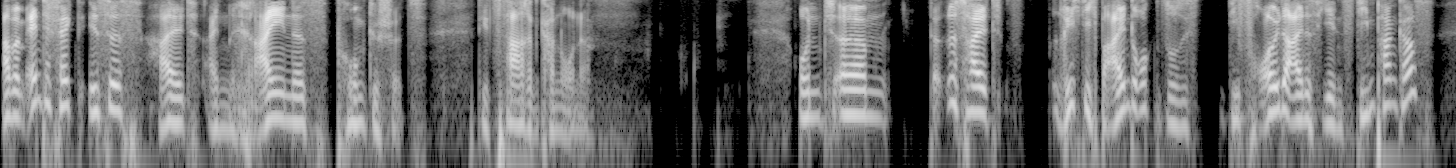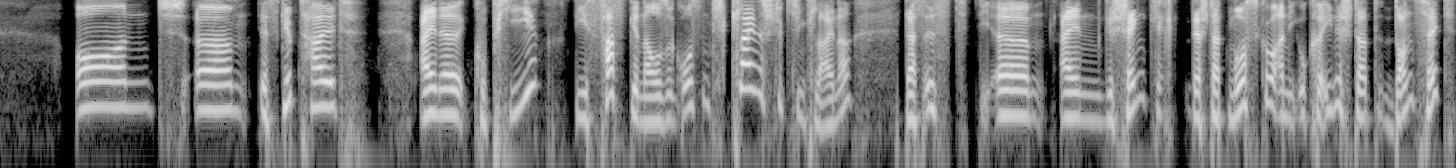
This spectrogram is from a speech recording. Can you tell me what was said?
aber im Endeffekt ist es halt ein reines Prunkgeschütz. Die Zarenkanone. Und ähm, das ist halt richtig beeindruckend. So ist die Freude eines jeden Steampunkers. Und ähm, es gibt halt eine Kopie, die ist fast genauso groß, ein kleines Stückchen kleiner. Das ist die, äh, ein Geschenk der Stadt Moskau an die Ukraine-Stadt Donzek,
